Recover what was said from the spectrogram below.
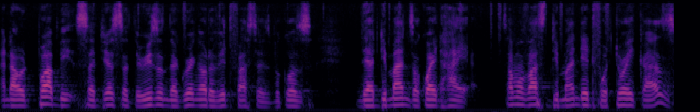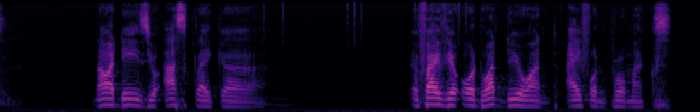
And I would probably suggest that the reason they're growing out of it faster is because their demands are quite high. Some of us demanded for toy cars. Nowadays, you ask like uh, a five year old, what do you want? iPhone Pro Max.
